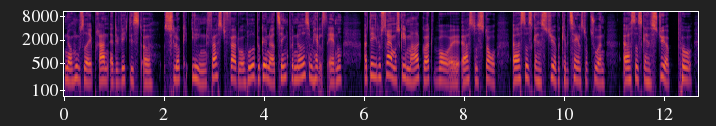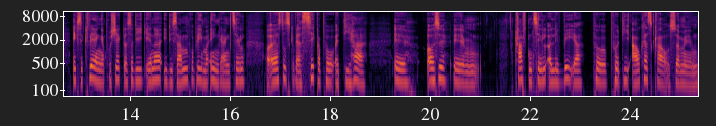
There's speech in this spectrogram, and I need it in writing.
når huset er i brand, er det vigtigst at slukke ilden først, før du overhovedet begynder at tænke på noget som helst andet. Og det illustrerer måske meget godt, hvor øh, Ørsted står. Ørsted skal have styr på kapitalstrukturen. Ørsted skal have styr på eksekvering af projekter, så de ikke ender i de samme problemer en gang til. Og Ørsted skal være sikker på, at de har øh, også øh, kraften til at levere på, på de afkastkrav, som, øh,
